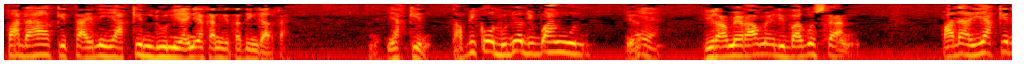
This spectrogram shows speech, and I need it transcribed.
padahal kita ini yakin dunia ini akan kita tinggalkan. Yakin. Tapi kok dunia dibangun? Ya. Iya. Dirame-rame, dibaguskan. Padahal yakin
